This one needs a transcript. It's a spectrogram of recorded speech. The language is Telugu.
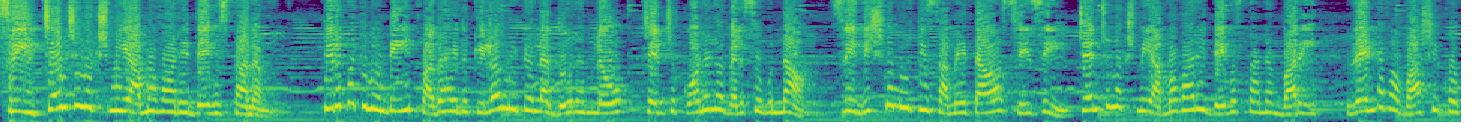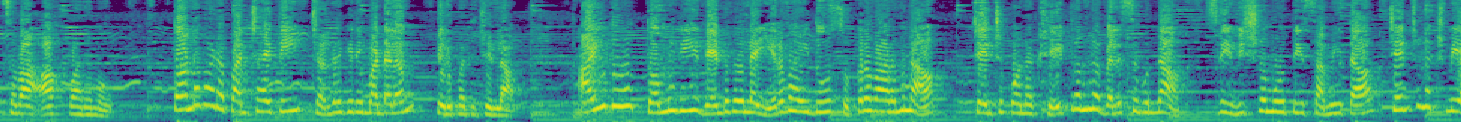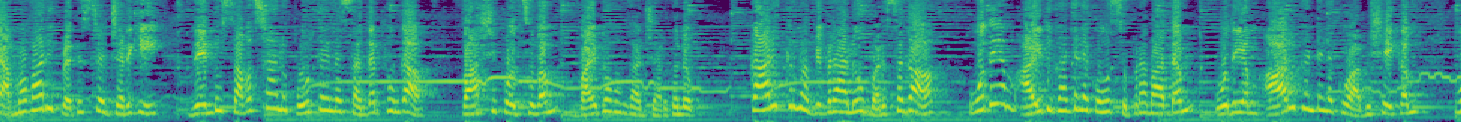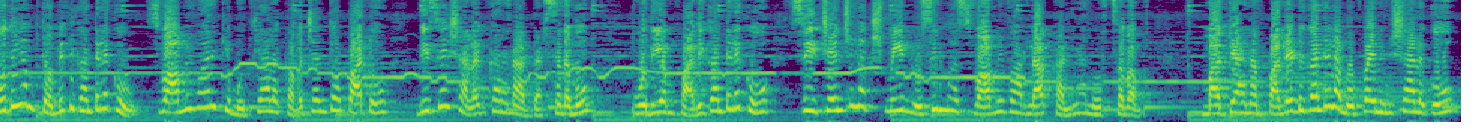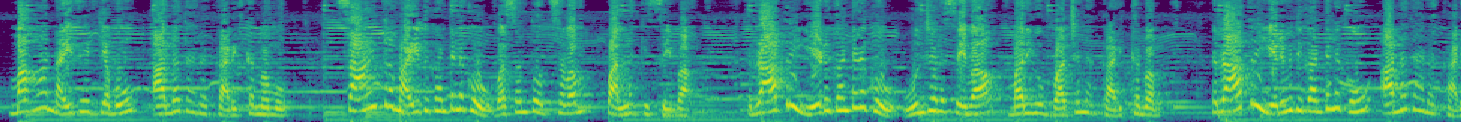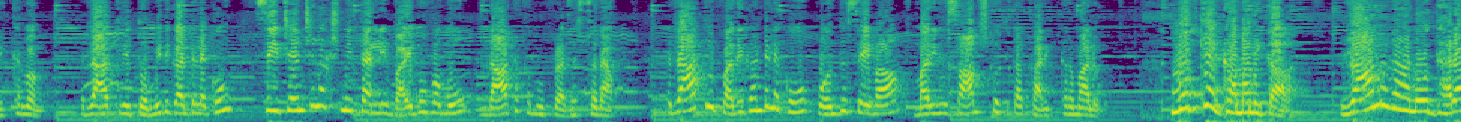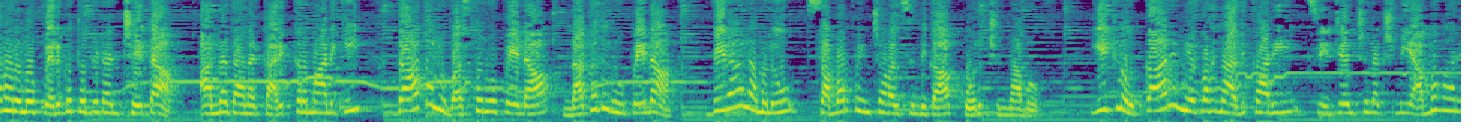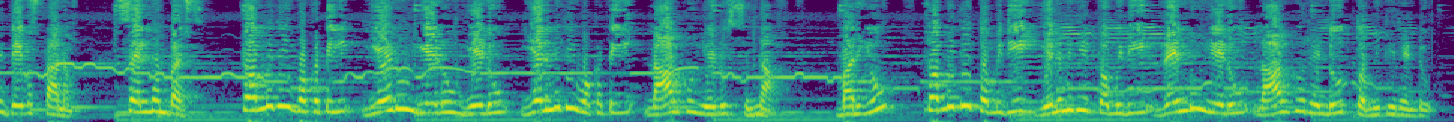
శ్రీ చెంచులక్ష్మి అమ్మవారి దేవస్థానం. తిరుపతి నుండి పదహైదు కిలోమీటర్ల దూరంలో చెంచు కోనలో వెలసి ఉన్న శ్రీ విష్ణుమూర్తి సమేత శ్రీ శ్రీ చెంచులక్ష్మి అమ్మవారి దేవస్థానం వారి రెండవ వార్షికోత్సవ ఆహ్వానము. తొండవాడ పంచాయతీ చంద్రగిరి మండలం తిరుపతి జిల్లా. ఐదు తొమ్మిది రెండు వేల ఇరవై ఐదు శుక్రవారమున చెంచుకోన క్షేత్రంలో వెలసి ఉన్న శ్రీ విష్ణుమూర్తి సమేత చెంచులక్ష్మి అమ్మవారి ప్రతిష్ట జరిగి రెండు సంవత్సరాలు పూర్తయిన సందర్భంగా వార్షికోత్సవం వైభవంగా జరగను. కార్యక్రమ వివరాలు వరుసగా ఉదయం ఐదు గంటలకు సుప్రభాతం ఉదయం ఆరు గంటలకు అభిషేకం ఉదయం తొమ్మిది గంటలకు స్వామివారికి ముత్యాల కవచంతో పాటు విశేష అలంకరణ దర్శనము ఉదయం పది గంటలకు శ్రీ చెంచులక్ష్మి నృసింహ స్వామివార్ల కళ్యాణోత్సవం మధ్యాహ్నం పన్నెండు గంటల ముప్పై నిమిషాలకు మహా నైవేద్యము అన్నదాన కార్యక్రమము సాయంత్రం ఐదు గంటలకు వసంతోత్సవం పల్లకి సేవ. రాత్రి ఏడు గంటలకు ఊంజల సేవ మరియు భజన కార్యక్రమం. రాత్రి ఎనిమిది గంటలకు అన్నదాన కార్యక్రమం. రాత్రి తొమ్మిది గంటలకు శ్రీ చెంచులక్ష్మి తల్లి వైభవము నాటకము ప్రదర్శన. రాత్రి పది గంటలకు పొందు సేవ మరియు సాంస్కృతిక కార్యక్రమాలు. ముఖ్య గమనిక రాను రాను ధరవరలు పెరుగుతుండటం చేత అన్నదాన కార్యక్రమానికి దాతలు వస్తు రూపేణా నగదు రూపేణా విరాళములు సమర్పించవలసిందిగా కోరుచున్నాము. ఇట్లు కార్యనిర్వహణ అధికారి శ్రీ చెంచులక్ష్మి అమ్మవారి దేవస్థానం. సెల్ నంబర్స్ తొమ్మిది ఒకటి ఏడు ఏడు ఏడు ఎనిమిది ఒకటి నాలుగు ఏడు సున్నా మరియు తొమ్మిది తొమ్మిది ఎనిమిది తొమ్మిది రెండు ఏడు నాలుగు రెండు తొమ్మిది రెండు.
